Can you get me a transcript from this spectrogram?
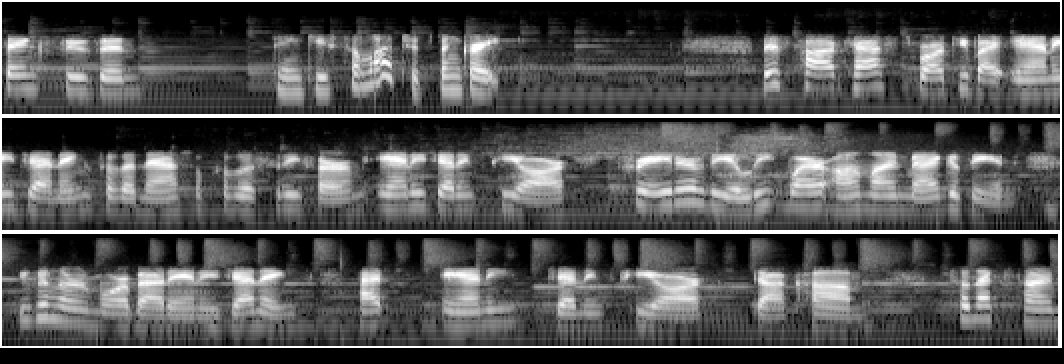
Thanks, Susan. Thank you so much. It's been great. This podcast is brought to you by Annie Jennings of the national publicity firm Annie Jennings PR, creator of the Elite Wire online magazine. You can learn more about Annie Jennings at AnnieJenningsPR.com. Till next time.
